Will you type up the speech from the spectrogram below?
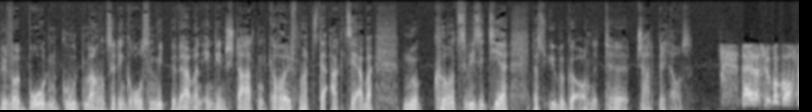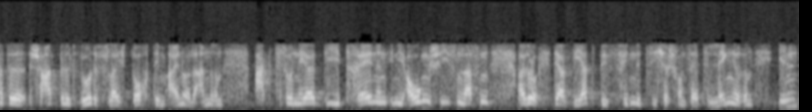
will wohl Boden gut machen zu den großen Mitbewerbern in den Staaten. Geholfen hat es der Aktie, aber nur kurz visitier das übergeordnete Chartbild aus. Naja, das übergeordnete Chartbild würde vielleicht doch dem einen oder anderen Aktionär die Tränen in die Augen schießen lassen. Also der Wert befindet sich ja schon seit längerem in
